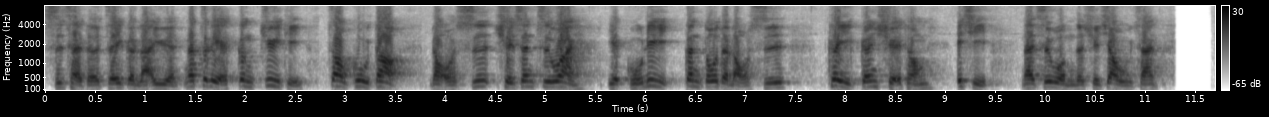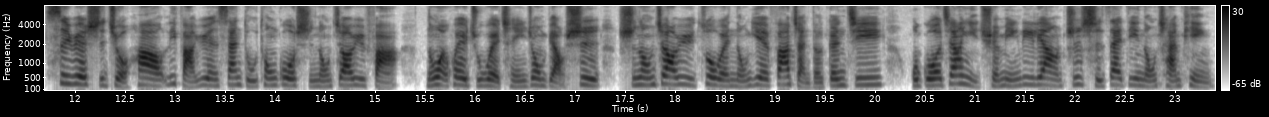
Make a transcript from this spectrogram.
食材的这一个来源？那这个也更具体照顾到老师、学生之外，也鼓励更多的老师可以跟学童一起来吃我们的学校午餐。四月十九号，立法院三读通过《食农教育法》。农委会主委陈一仲表示，食农教育作为农业发展的根基，我国将以全民力量支持在地农产品。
